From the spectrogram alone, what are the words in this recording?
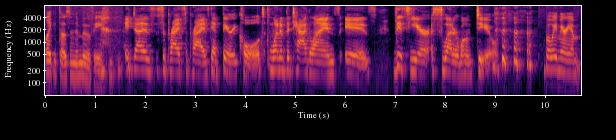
like it does in the movie. it does, surprise, surprise, get very cold. One of the taglines is this year a sweater won't do. but wait, Miriam,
